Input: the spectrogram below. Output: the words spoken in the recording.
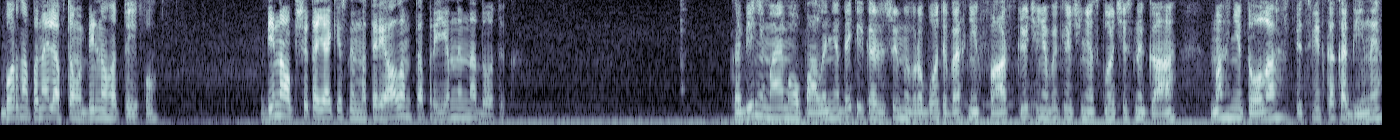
Борна панель автомобільного типу. Біна обшита якісним матеріалом та приємним на дотик. В кабіні маємо опалення, декілька режимів роботи верхніх фар, включення-виключення склочисника, магнітола, підсвітка кабіни,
